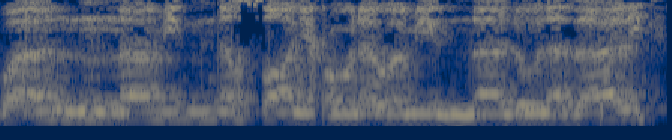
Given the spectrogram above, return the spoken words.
وأنا منا الصالحون ومنا دون ذلك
